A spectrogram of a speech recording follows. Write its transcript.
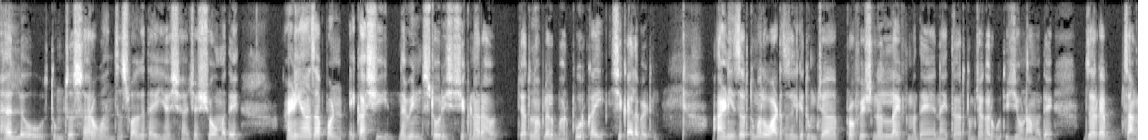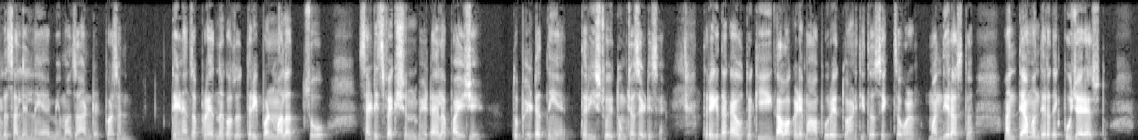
Hello तुमचं सर्वांचं स्वागत आहे यश ह्याच्या शोमध्ये. आणि आज आपण एक अशी नवीन स्टोरी शिकणार आहोत ज्यातून आपल्याला भरपूर काही शिकायला भेटेल. आणि जर तुम्हाला वाटत असेल की तुमच्या प्रोफेशनल लाईफमध्ये नाहीतर तुमच्या घरगुती जीवनामध्ये जर काय चांगलं चाललेलं नाही आहे मी माझा हंड्रेड पर्सेंट देण्याचा प्रयत्न करतो तरी पण मला जो सॅटिस्फॅक्शन भेटायला पाहिजे तो भेटत नाही आहे तर ही स्टोरी तुमच्यासाठीच आहे. तर एकदा काय होतं की गावाकडे महापूर येतो आणि तिथंच एक जवळ मंदिर असतं आणि त्या मंदिरात एक पुजारी असतो.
